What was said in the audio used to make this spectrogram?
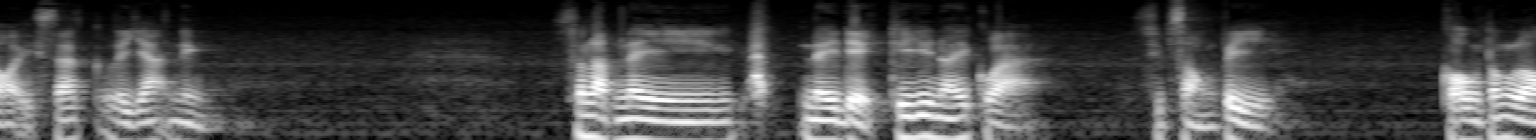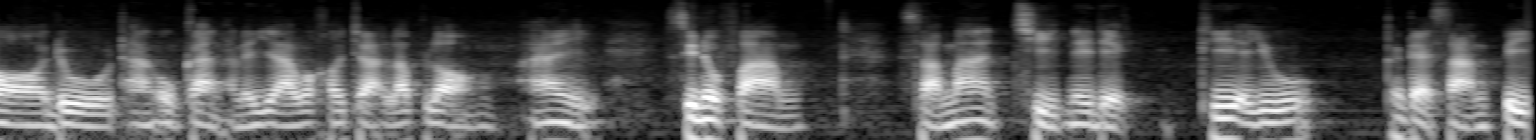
รออีกสักระยะหนึ่งสำหรับในในเด็กที่อายุน้อยกว่า 12 ปี ก็คงต้องรอดูทางองค์การหายาว่าเขาจะรับรองให้ซิโนฟาร์มสามารถฉีดในเด็กที่อายุตั้งแต่ 3 ปี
